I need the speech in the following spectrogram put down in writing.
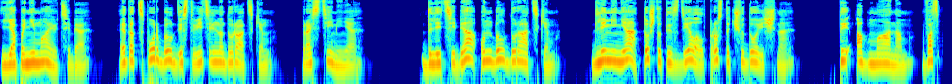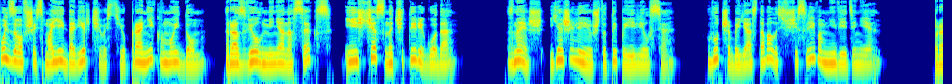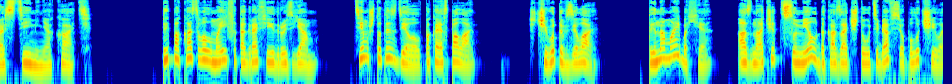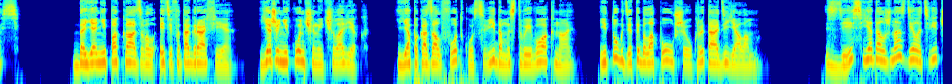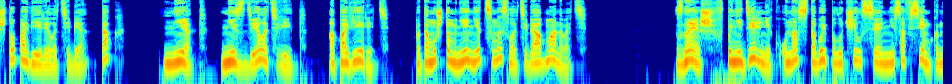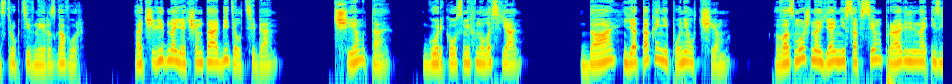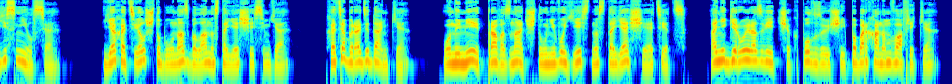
«Я понимаю тебя. Этот спор был действительно дурацким. Прости меня». «Для тебя он был дурацким» Для меня то, что ты сделал, просто чудовищно. Ты обманом, воспользовавшись моей доверчивостью, проник в мой дом, развел меня на секс и исчез на четыре года. Знаешь, я жалею, что ты появился. Лучше бы я оставалась в счастливом неведении. Прости меня, Кать. Ты показывал мои фотографии друзьям. Тем, что ты сделал, пока я спала. С чего ты взяла? Ты на Майбахе, а значит, сумел доказать, что у тебя все получилось. Да я не показывал эти фотографии. Я же не конченый человек. Я показал фотку с видом из твоего окна и ту, где ты была по уши укрыта одеялом. Здесь я должна сделать вид, что поверила тебе, так? Нет, не сделать вид, а поверить, потому что мне нет смысла тебя обманывать. Знаешь, в понедельник у нас с тобой получился не совсем конструктивный разговор. Очевидно, я чем-то обидел тебя. Чем-то? Горько усмехнулась я. Да, я так и не понял, чем. Возможно, я не совсем правильно изъяснился. Я хотел, чтобы у нас была настоящая семья. Хотя бы ради Даньки. Он имеет право знать, что у него есть настоящий отец а не герой-разведчик, ползающий по барханам в Африке.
